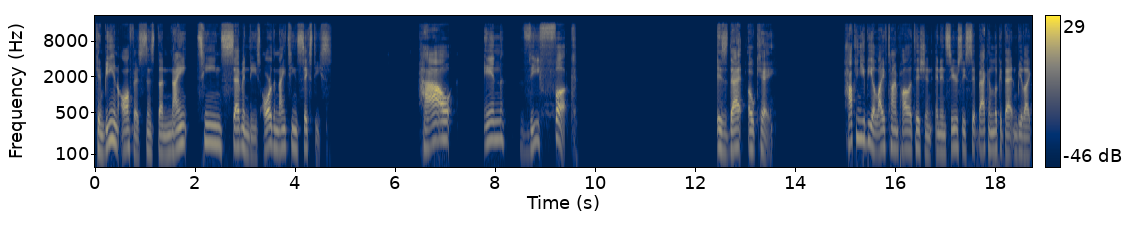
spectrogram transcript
can be in office since the 1970s or the 1960s how in the fuck is that okay? How can you be a lifetime politician and then seriously sit back and look at that and be like,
